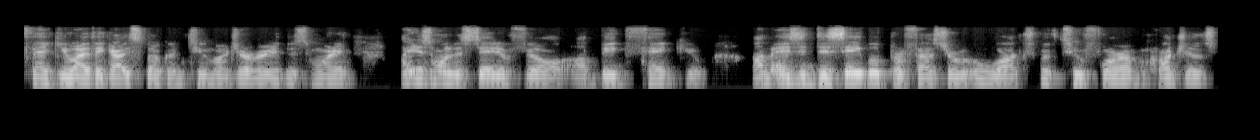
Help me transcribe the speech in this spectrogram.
Thank you. I think I've spoken too much already this morning. I just want to say to Phil a big thank you. Um, as a disabled professor who walks with two forearm crutches,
